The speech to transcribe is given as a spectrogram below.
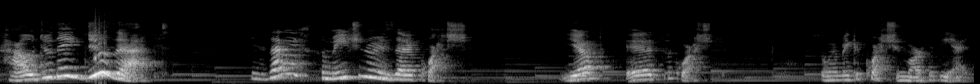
how do they do that? Is that an exclamation or is that a question? Yep, it's a question. So I'm going to make a question mark at the end.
